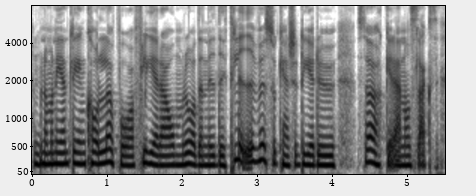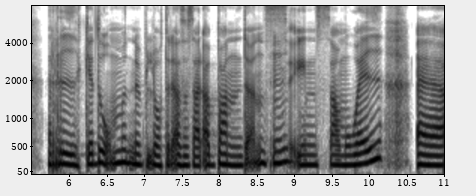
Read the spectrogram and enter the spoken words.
Men om man egentligen kollar på flera områden i ditt liv så kanske det du söker är någon slags rikedom. Nu låter det alltså så abundance Mm. in some way. Eh,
